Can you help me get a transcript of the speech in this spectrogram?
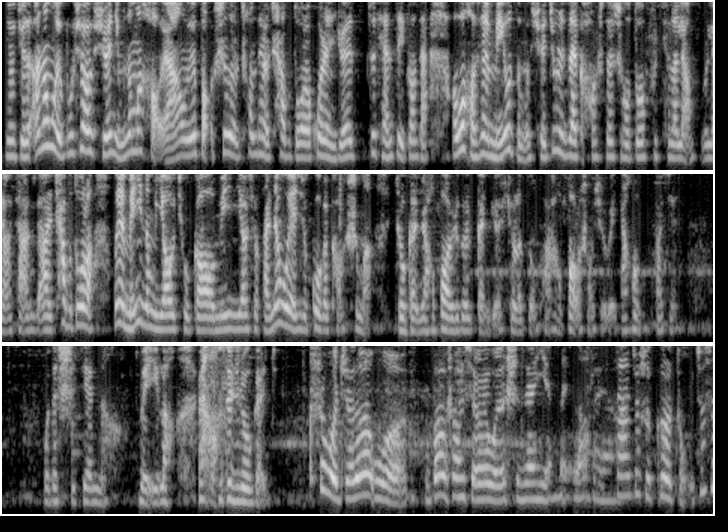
你就觉得啊，那我也不需要学你们那么好呀，我觉得保持的状态也差不多了，或者你觉得之前自己状态啊，我好像也没有怎么学，就是在考试的时候多复习了两两下，哎，差不多了，我也没你那么要求高，没你要求，反正我也是过个考试嘛，这种感，然后抱着这个感觉学了自动化，然后报了双学位，然后发现我的时间呢没了，然后就这种感觉。是我觉得我不报双学位，我的时间也没了。对呀，大家就是各种，就是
